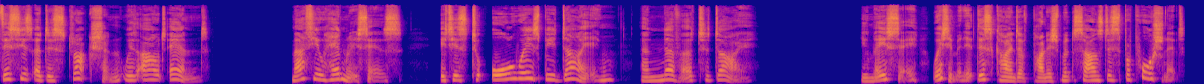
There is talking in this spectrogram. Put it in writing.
This is a destruction without end. Matthew Henry says, It is to always be dying and never to die. You may say, Wait a minute, this kind of punishment sounds disproportionate.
